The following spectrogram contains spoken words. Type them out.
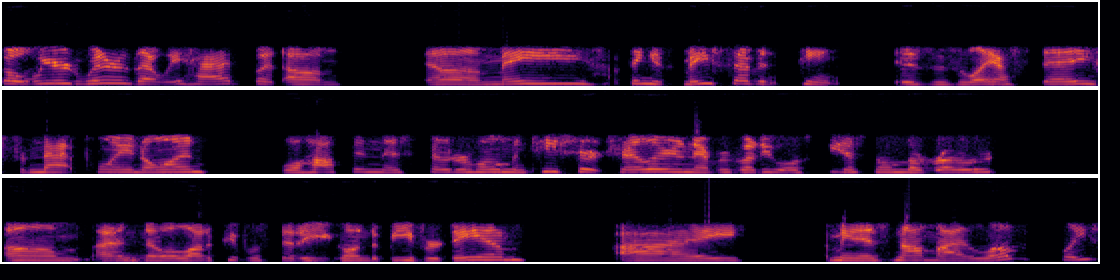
the weird winter that we had. But um uh May I think it's May seventeenth is his last day. From that point on, we'll hop in this toter home and t shirt trailer and everybody will see us on the road. Um I know a lot of people said, Are you going to Beaver Dam? I I mean, it's not my loved place,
